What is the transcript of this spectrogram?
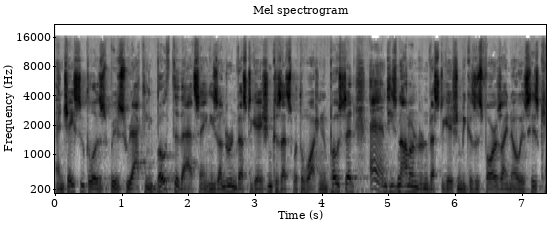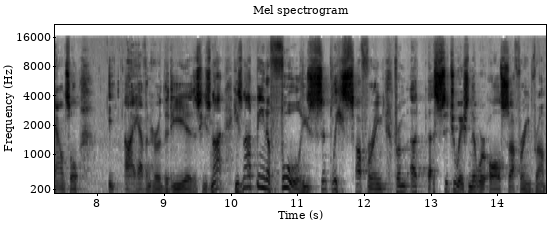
And Jay Sekulow is, is reacting both to that, saying he's under investigation because that's what the Washington Post said, and he's not under investigation investigation because, as far as I know, is his counsel. I haven't heard that he is. He's not. He's not being a fool. He's simply suffering from a, a situation that we're all suffering from.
